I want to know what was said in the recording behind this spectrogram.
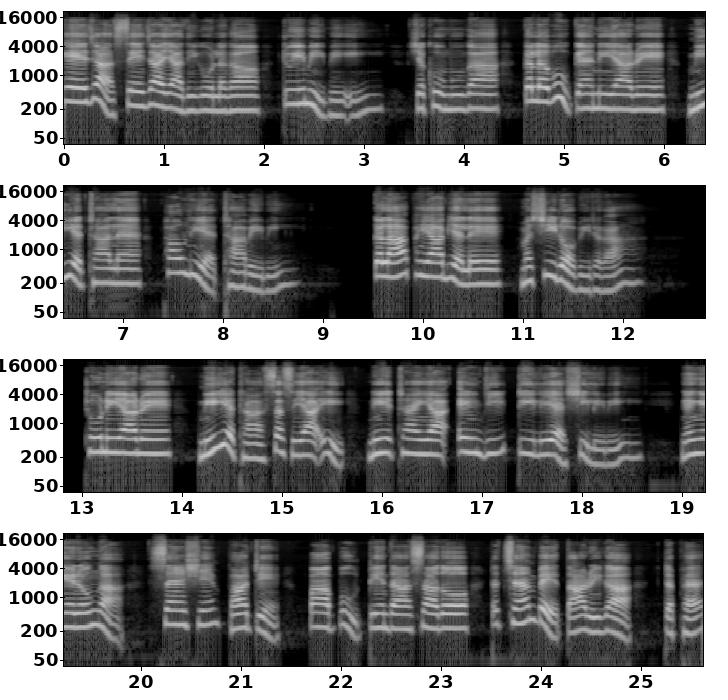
ကဲကြဆဲကြရသည်ကို၎င်းတွေးမိပေ၏ယခုမူကားကလပုကန်နေရာတွင်မိရထားလန်းဖောက်လျက်ထားပေပြီကလားဖျားပြက်လဲမရှိတော့ပြီတကားထိုနေရာတွင်မိရထားဆက်စရာဤ နေထိုင်ရာအိမ်ကြီးတီလျက်ရှိလေပြီငငယ်တုန်းကဆန်ရှင်းဘာတင်ပါပုတင်သာစသောတချမ်းပဲ့သားတွေကတဖက်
